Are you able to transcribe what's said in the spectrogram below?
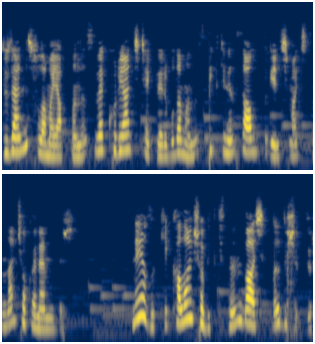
Düzenli sulama yapmanız ve kuruyan çiçekleri budamanız bitkinin sağlıklı gelişimi açısından çok önemlidir. Ne yazık ki kalanşo bitkisinin bağışıklığı düşüktür.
